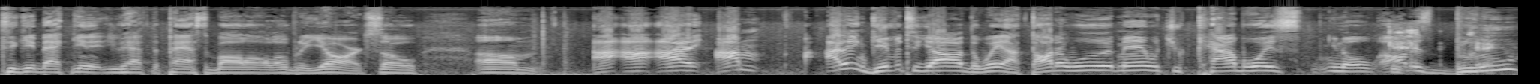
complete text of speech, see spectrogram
to get back in it, you have to pass the ball all over the yard. So, um, I, I, I, I'm. I didn't give it to y'all the way I thought I would, man. With you Cowboys, you know, all this blue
